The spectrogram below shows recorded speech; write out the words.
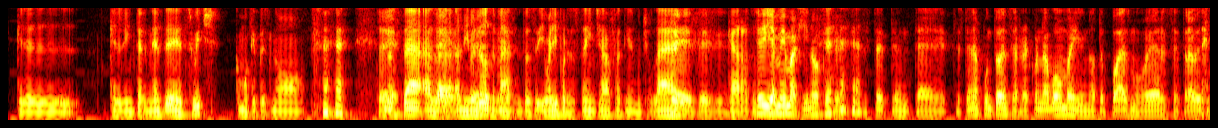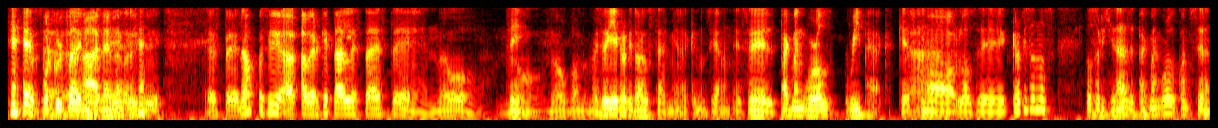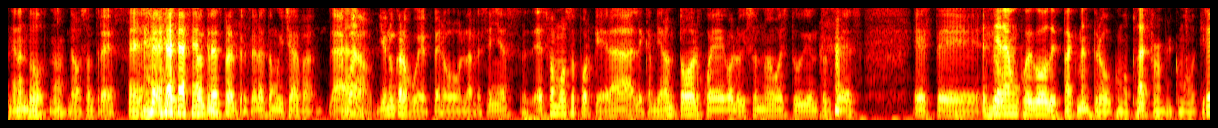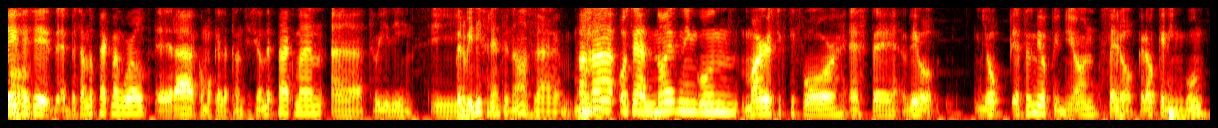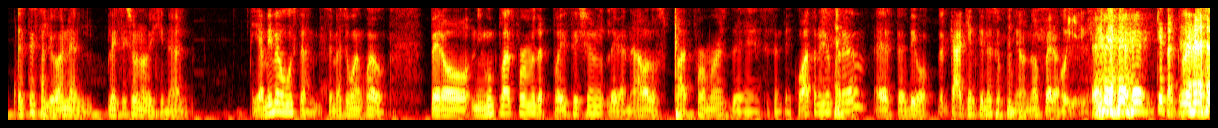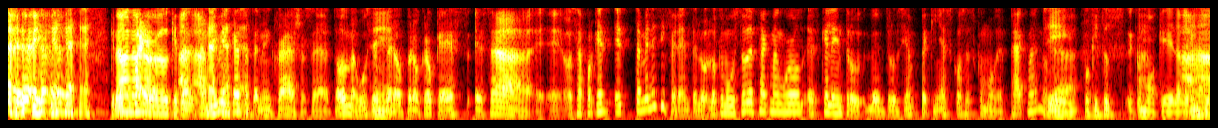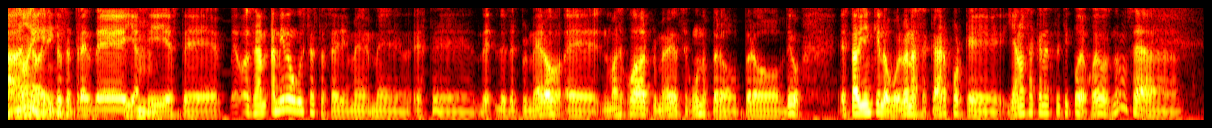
que el, que el internet de Switch como que pues no, Sí, no está a la- sí, al nivel sí, de los demás. Entonces igual y por eso está bien chafa, tiene mucho lag. Sí, sí, sí. Cada rato sí, ya puedes me imagino que te, que te- te- te- te estén a punto de encerrar con una bomba y no te puedas mover, se trabe tu Por culpa del internet, sí, ¿no? Sí, sí, Este, no, pues sí, a, a ver qué tal está este nuevo, Sí. nuevo Bomberman. Ese yo creo que te va a gustar, mira, el que anunciaron. Es el Pac-Man World Repack, que es Ah. como los de, creo que son los, los originales de Pac-Man World. ¿Cuántos eran? Eran dos, ¿no? No, son tres. Tres. son tres, pero el tercero está muy chafa. Ah, Ah. Bueno, yo nunca lo jugué, pero la reseña es, es famoso porque era, le cambiaron todo el juego, lo hizo un nuevo estudio, entonces, este... Ese no- era un juego de Pac-Man, pero como platformer, como tipo... Sí, sí, sí. Empezando Pac-Man World era como que la transición de Pac-Man a 3D. Y... Pero bien diferente, ¿no? O sea, muy... Ajá, o sea, no es ningún Mario 64, este, digo, yo, esta es mi opinión, pero creo que ningún, este salió en el PlayStation original. Y a mí me gusta, se me hace buen juego. Pero ningún platformer de PlayStation le ganaba a los platformers de 64, yo creo. Este, digo, cada quien tiene su opinión, ¿no? Pero... Oye. ¿Qué tal Crash? Sí. ¿Qué tal Spyro? ¿Qué tal? A, a mí me encanta también Crash, o sea, todos me gustan, Sí. pero, pero creo que es esa, eh, eh, o sea, porque es, eh, también es diferente. Lo, lo que me gustó de Pac-Man World es que le, intro- le introducían pequeñas cosas como de Pac-Man, Sí, sea, poquitos eh, como que laberintos, Ajá, ¿no? Y- Laberintos en 3D y así, este... O sea, a mí me gusta esta serie, me, me, este, de- desde el primero, eh, nomás he jugado el primero y el segundo, pero, pero, digo, está bien que lo vuelvan a sacar porque ya no sacan este tipo de juegos, ¿no? O sea...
